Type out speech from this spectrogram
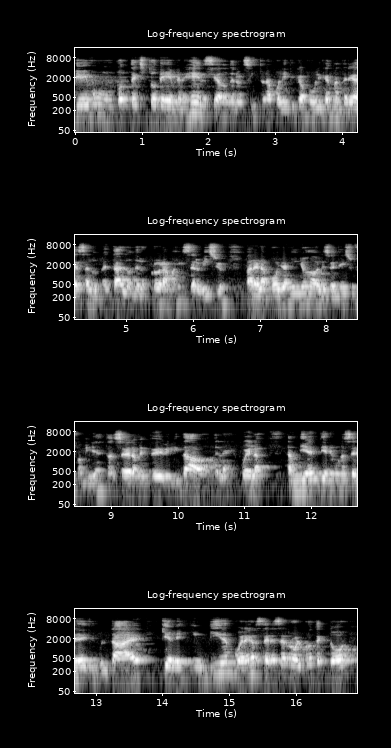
Vivimos un contexto de emergencia donde no existe una política pública en materia de salud mental, donde los programas y servicios para el apoyo a niños, adolescentes y sus familias están severamente debilitados, donde las escuelas también tienen una serie de dificultades que les impiden poder ejercer ese rol protector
